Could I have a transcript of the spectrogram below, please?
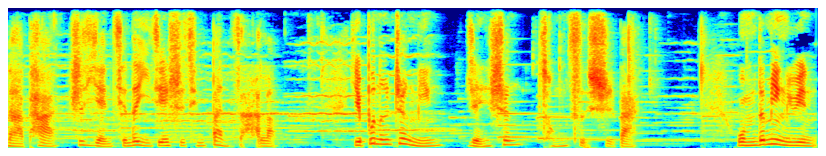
哪怕是眼前的一件事情办砸了，也不能证明人生从此失败。我们的命运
